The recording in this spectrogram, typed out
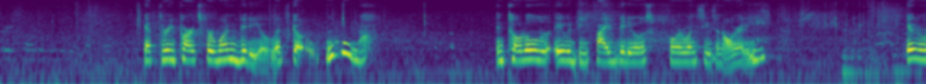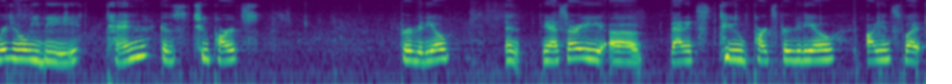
Three Yeah, three parts for one video. Let's go. Woohoo! In total, it would be five videos for one season already. It would originally be 10, because two parts per video. And yeah, sorry uh, that it's two parts per video, audience, but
